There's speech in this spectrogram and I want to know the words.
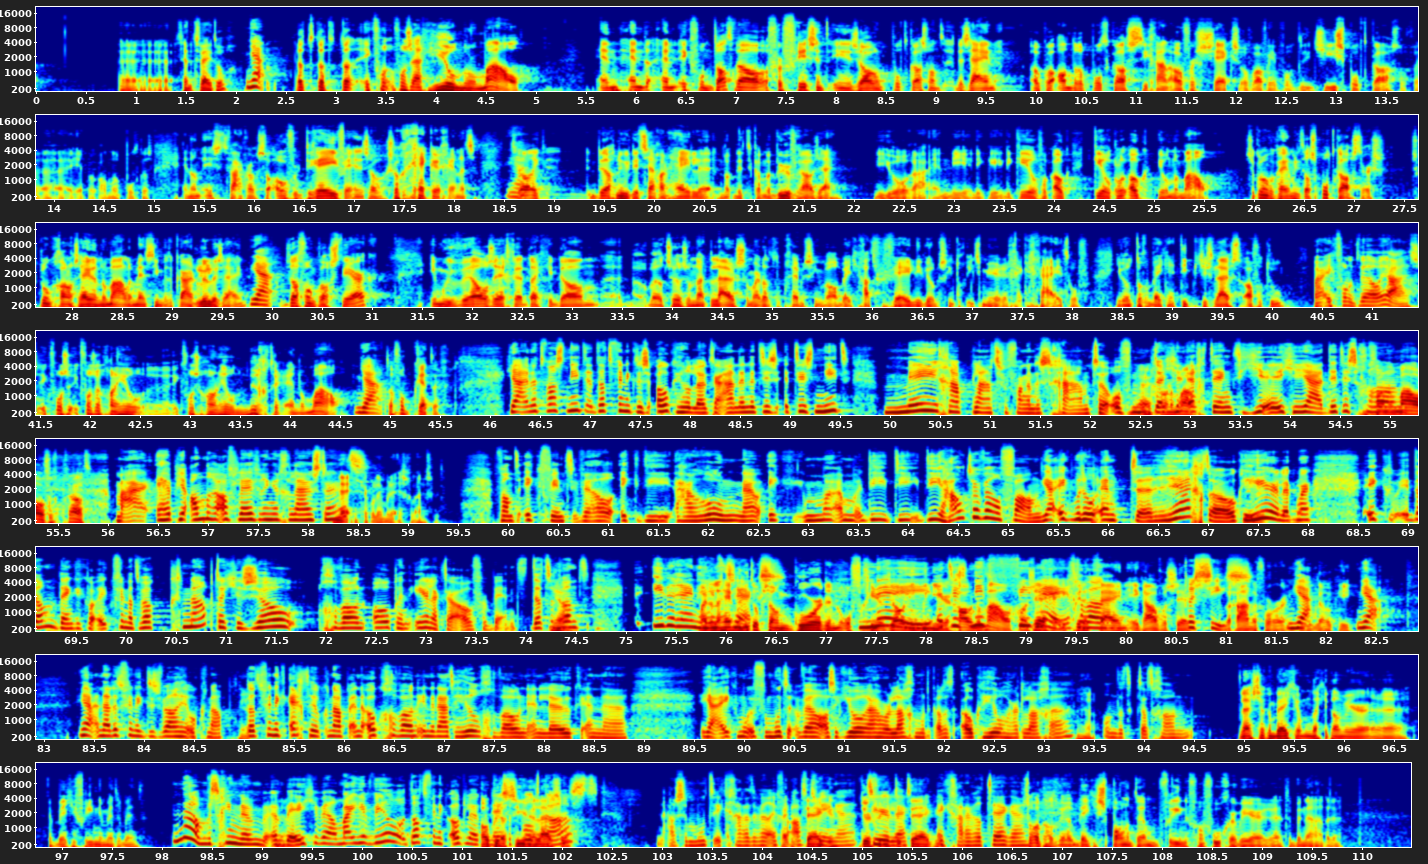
eh, het zijn er twee toch? Ja, Dat, dat, dat, ik vond, vond ze eigenlijk heel normaal. En, en, en ik vond dat wel verfrissend in zo'n podcast. Want er zijn ook wel andere podcasts die gaan over seks. Of over je hebt bijvoorbeeld de G's podcast. Of je hebt ook andere podcasts. En dan is het vaak ook zo overdreven en zo, zo gekkig. En dat, Ja. Terwijl ik dacht nu, dit zijn gewoon hele... Dit kan mijn buurvrouw zijn, die Jora. En die, die, die kerel vond ik ook... Die kerel klonk ook heel normaal. Ze klonk ook helemaal niet als podcasters. Ze klonk gewoon als hele normale mensen die met elkaar het lullen zijn. ja. Dus dat vond ik wel sterk. Ik moet wel zeggen dat je dan eh, wel het is om naar te luisteren, maar dat het op een gegeven moment misschien wel een beetje gaat vervelen. Je wil misschien toch iets meer gekkigheid of je wil toch een beetje naar typetjes luisteren af en toe. Maar ik vond het wel, ja, ik vond ze, ik vond ze ook gewoon heel, eh, ik vond ze gewoon heel nuchter en normaal. ja. Dat vond ik prettig. Ja, en het was niet, dat vind ik dus ook heel leuk daaraan. En het is, het is niet mega plaatsvervangende schaamte. Of Nee, dat je normaal. echt denkt, jeetje, ja, dit is Gewoon, gewoon... normaal over gepraat. Maar heb je andere afleveringen geluisterd? Nee, ik heb alleen maar deze geluisterd. Want ik vind wel, ik die Haroon, nou, ik, ma- die, die, die houdt er wel van. Ja, ik bedoel, en terecht ook, heerlijk. Maar ik, dan denk ik wel, ik vind dat wel knap dat je zo gewoon open en eerlijk daarover bent. Dat, Ja. Want iedereen Maar dan heeft helemaal niet op zo'n Gordon of Geert Joling manier. het is Gewoon niet normaal. Gewoon zeggen, nee, ik vind gewoon- het fijn, ik hou van seks. Precies. We gaan ervoor. Ja. Loki. Ja. Ja, nou dat vind ik dus wel heel knap. Ja. Dat vind ik echt heel knap. En ook gewoon inderdaad heel gewoon en leuk. En eh, ja, ik moet, moet wel, als ik Jora hoor lachen, moet ik altijd ook heel hard lachen. Ja. Omdat ik dat gewoon... Luister je ook een beetje omdat je dan weer eh, een beetje vrienden met haar bent? Nou, misschien een, een Ja. beetje wel. Maar je wil, dat vind ik ook leuk Hoop in deze podcast. Nou, ze moet, ik ga dat er wel even afdwingen. Durf je die te Tuurlijk, taggen? ik ga er wel taggen. Het is ook altijd weer een beetje spannend hè, om vrienden van vroeger weer eh, te benaderen.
